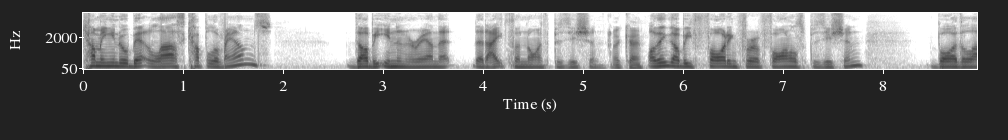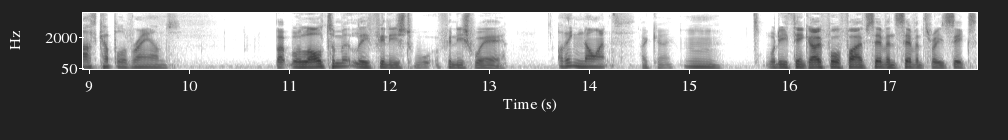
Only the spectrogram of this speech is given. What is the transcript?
coming into about the last couple of rounds, they'll be in and around that that eighth or ninth position. Okay. I think they'll be fighting for a finals position by the last couple of rounds. But will ultimately finish finish where? I think ninth. Okay. Mm. What do you think? 0457 736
